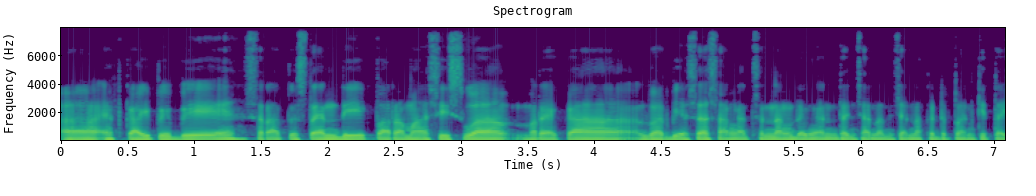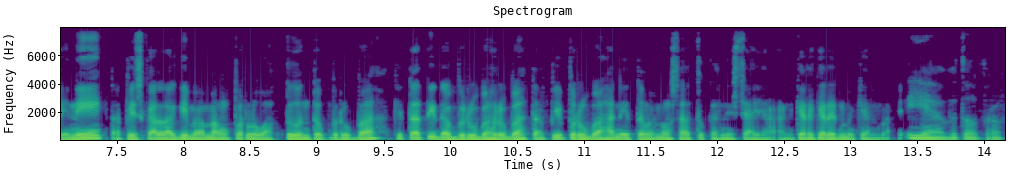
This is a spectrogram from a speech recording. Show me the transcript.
eh, FKIPB, 100 tendik, para mahasiswa, mereka luar biasa sangat senang dengan rencana-rencana ke depan kita ini. Tapi sekali lagi memang perlu waktu untuk berubah. Kita tidak berubah-ubah, tapi perubahan itu memang satu keniscayaan. Kira-kira demikian, Mbak. Iya betul Prof.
